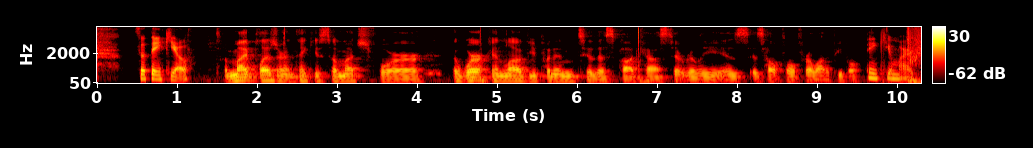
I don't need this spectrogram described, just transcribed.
So thank you. My pleasure. And thank you so much for the work and love you put into this podcast. It really is is helpful for a lot of people. Thank you, Mark.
